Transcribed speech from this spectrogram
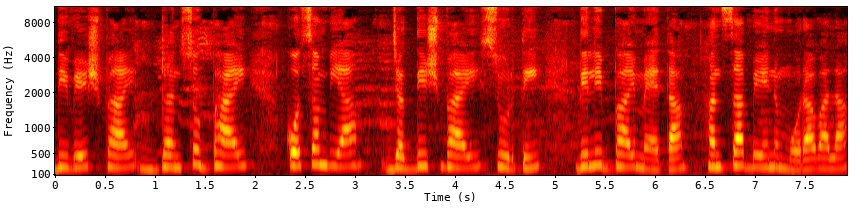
દિવેશભાઈ, ધનસુખભાઈ, કોસંબિયા, જગદીશભાઈ, સુરતી, દિલીપભાઈ મહેતા, હંસાબેન મોરાવાલા,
